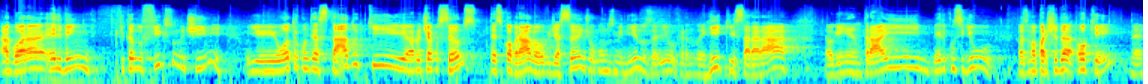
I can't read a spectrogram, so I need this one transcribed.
agora ele vem ficando fixo no time e outro contestado que era o Thiago Santos, até se cobrava o Vidia Sante, algum dos meninos ali, o Fernando Henrique, Sarará, alguém entrar e ele conseguiu fazer uma partida ok, né?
